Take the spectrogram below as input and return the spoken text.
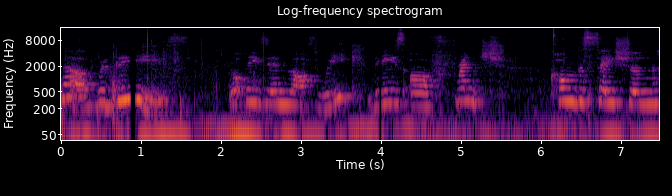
love with these. Got these in last week. These are French conversation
